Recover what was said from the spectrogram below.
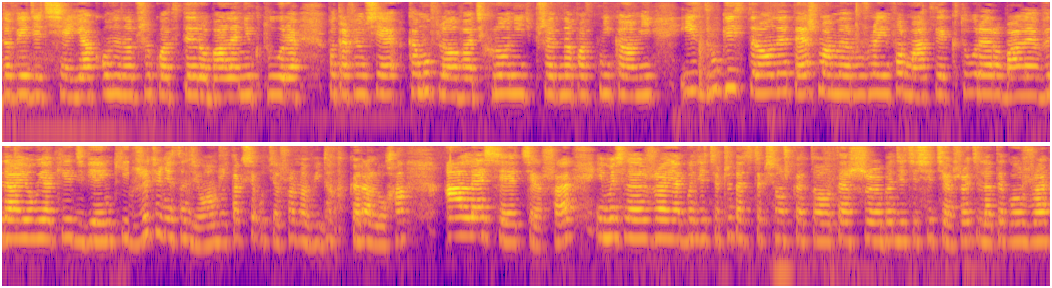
dowiedzieć się, jak one na przykład te robale niektóre potrafią się kamuflować, chronić przed napastnikami i z drugiej strony też mamy różne informacje, które robale wydają, jakie dźwięki. W życiu nie sądziłam, że tak się ucieszę na widok karalucha, ale się cieszę i myślę, że jak będziecie czytać tę książkę, to też e, będziecie się cieszyć, dlatego że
